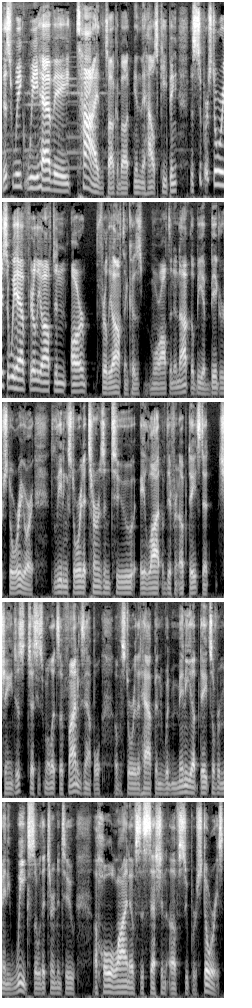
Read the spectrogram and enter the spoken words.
This week we have a tie to talk about in the housekeeping. The super stories that we have fairly often are fairly often because more often than not there'll be a bigger story or leading story that turns into a lot of different updates that changes. Jesse Smollett's a fine example of a story that happened with many updates over many weeks, so that turned into a whole line of succession of super stories.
